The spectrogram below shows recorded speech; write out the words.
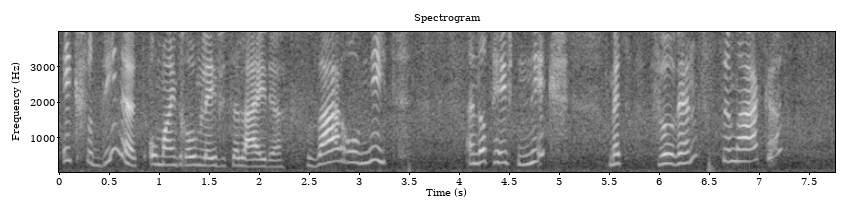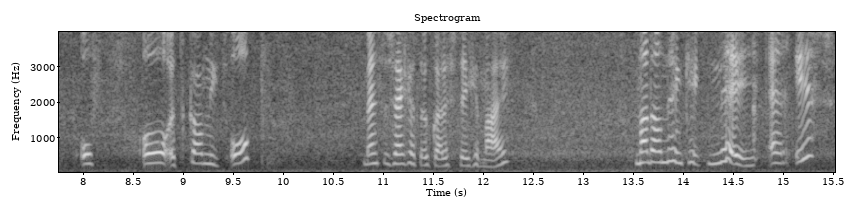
Ik verdien het om mijn droomleven te leiden. Waarom niet? En dat heeft niks met verwend te maken. Of, oh, het kan niet op. Mensen zeggen het ook wel eens tegen mij. Maar dan denk ik, nee, er is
